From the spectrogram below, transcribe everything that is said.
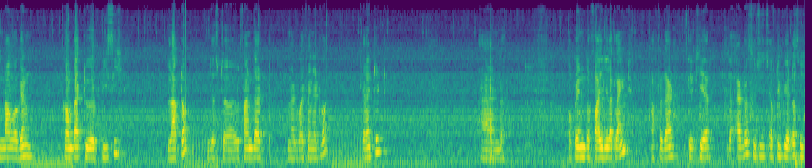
now again come back to your PC laptop. Just uh, you'll find that net Wi-Fi network connect it and open the FileZilla client. After that click here the address which is FTP address which,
